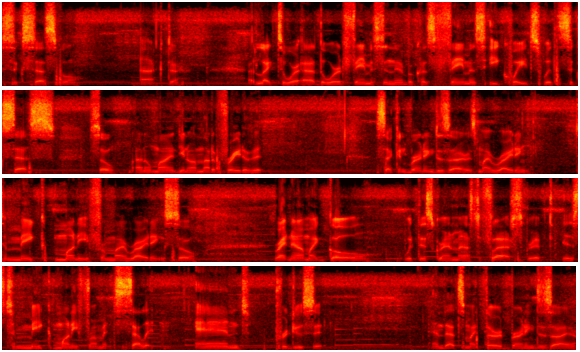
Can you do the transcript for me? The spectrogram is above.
successful actor. I'd like to add the word famous in there because famous equates with success. So I don't mind, you know, I'm not afraid of it. Second burning desire is my writing, to make money from my writing. So right now, my goal with this Grandmaster Flash script is to make money from it, sell it, and produce it. And that's my third burning desire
